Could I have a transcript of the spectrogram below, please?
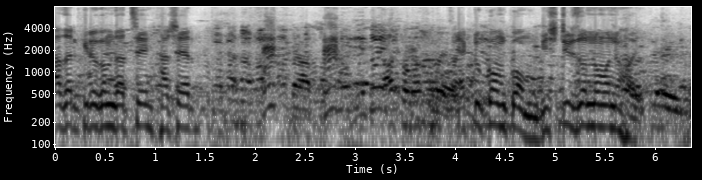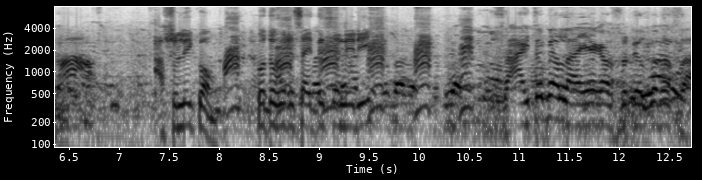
বাজার কীরকম যাচ্ছে হাঁসের? একটু কম কম, বৃষ্টির জন্য মনে হয়। আসলেই কম। কত করে চাইতেছেন এডি? এগারোশো টাকা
